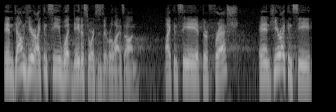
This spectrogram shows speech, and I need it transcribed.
And down here, I can see what data sources it relies on. I can see if they're fresh, and here I can see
